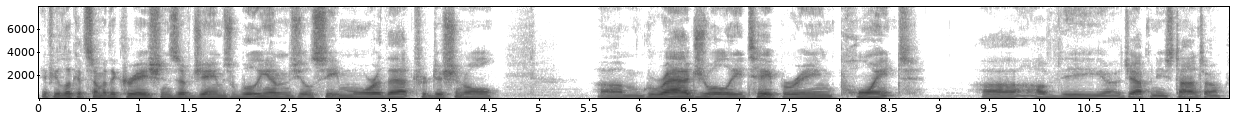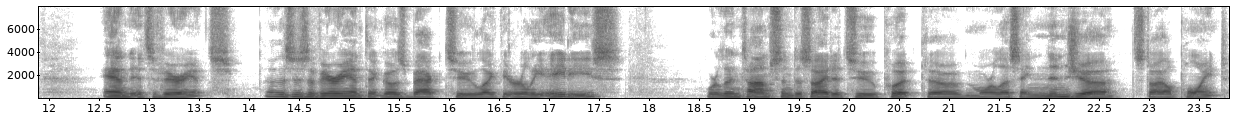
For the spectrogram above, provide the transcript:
if you look at some of the creations of James Williams, you'll see more of that traditional um, gradually tapering point uh, of the uh, Japanese Tanto and its variants. Now, this is a variant that goes back to like the early 80s where Lynn Thompson decided to put uh, more or less a ninja style point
